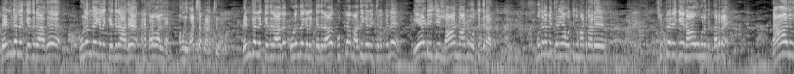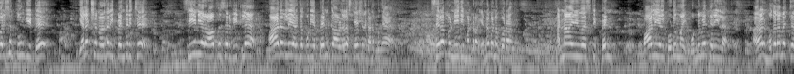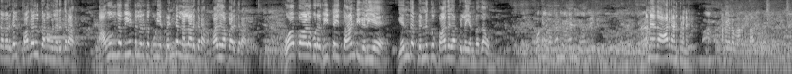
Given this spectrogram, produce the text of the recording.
பெண்களுக்கு எதிராக குழந்தைகளுக்கு எதிராக அண்ணே பரவாயில்லண்ணே. அவங்களுக்கு வாட்ஸ்அப்பில் அனுப்பிச்சிருவோம். பெண்களுக்கு எதிராக குழந்தைகளுக்கு எதிராக குற்றம் அதிகரிச்சிருக்குன்னு ஏடிஜி லான் அண்ட் ஆர்டர் ஒத்துக்கிறார். முதலமைச்சர் ஏன் ஒத்துக்க மாட்டாரு சுற்றறிக்கை நான் உங்களுக்கு தர்றேன். நாலு வருஷம் தூங்கிட்டு எலெக்ஷன் வருதுன்னு இப்போ எந்திரிச்சு சீனியர் ஆஃபீஸர் வீட்டில் ஆர்டர்லேயே இருக்கக்கூடிய பெண் காவலரை ஸ்டேஷனுக்கு அனுப்புங்க. சிறப்பு நீதிமன்றம் என்ன பண்ண போகிறாங்க அண்ணா யூனிவர்சிட்டி பெண் பாலியல் கொடுமை ஒன்றுமே தெரியல. அதனால் முதலமைச்சர் அவர்கள் பகல் கனவுல இருக்கிறாங்க. அவங்க வீட்டில் இருக்கக்கூடிய பெண்கள் நல்லா இருக்கிறாங்க பாதுகாப்பாக இருக்கிறாங்க. கோபாலபுர வீட்டை தாண்டி வெளியே எந்த பெண்ணுக்கும் பாதுகாப்பில்லை என்பதுதான் உண்மை. அண்ணா இந்த ஆர்டர் அனுப்புறேண்ணே அண்ணா. எல்லாம் வாங்குறேன்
